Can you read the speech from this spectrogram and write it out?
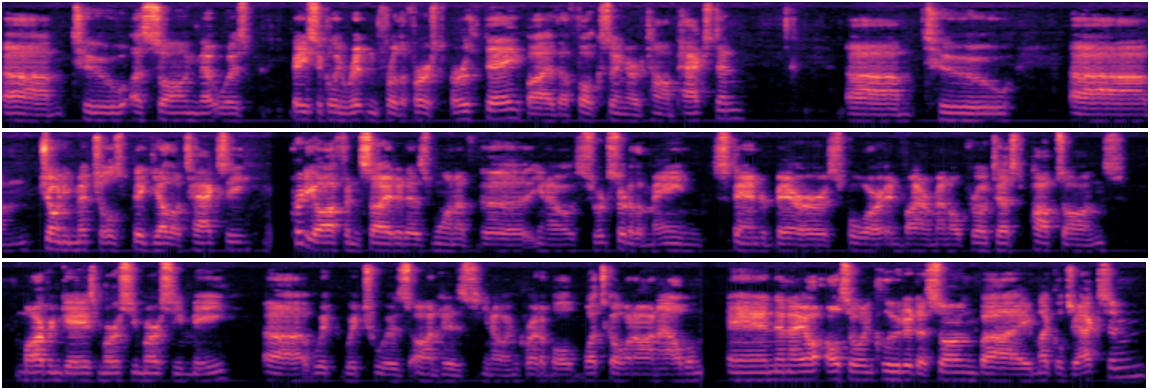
um, to a song that was basically written for the first Earth Day by the folk singer Tom Paxton um, to um, Joni Mitchell's Big Yellow Taxi, pretty often cited as one of the, you know, sort, sort of the main standard bearers for environmental protest pop songs. Marvin Gaye's Mercy, Mercy Me, uh, which, which was on his, you know, incredible What's Going On album. And then I also included a song by Michael Jackson,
